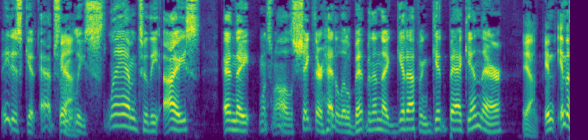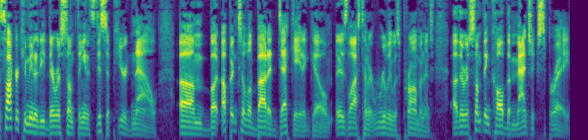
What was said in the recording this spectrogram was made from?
they just get absolutely slammed to the ice, and they once in a while they'll shake their head a little bit, but then they get up and get back in there. Yeah, in in the soccer community, there was something, and it's disappeared now. Um, but up until about a decade ago, is the last time it really was prominent. Uh, there was something called the magic spray,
